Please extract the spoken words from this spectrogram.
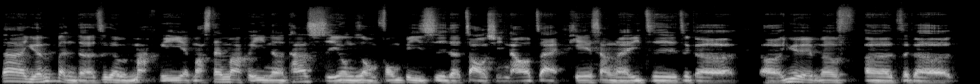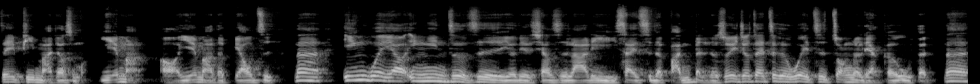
那原本的这个 Mark 一 Mustang Mark 一呢，它使用这种封闭式的造型，然后再贴上了一只这个呃越呃呃这个这一匹马叫什么野马哦，野马的标志。那因为要印印这个是有点像是拉力赛事的版本的，所以就在这个位置装了两个雾灯。那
